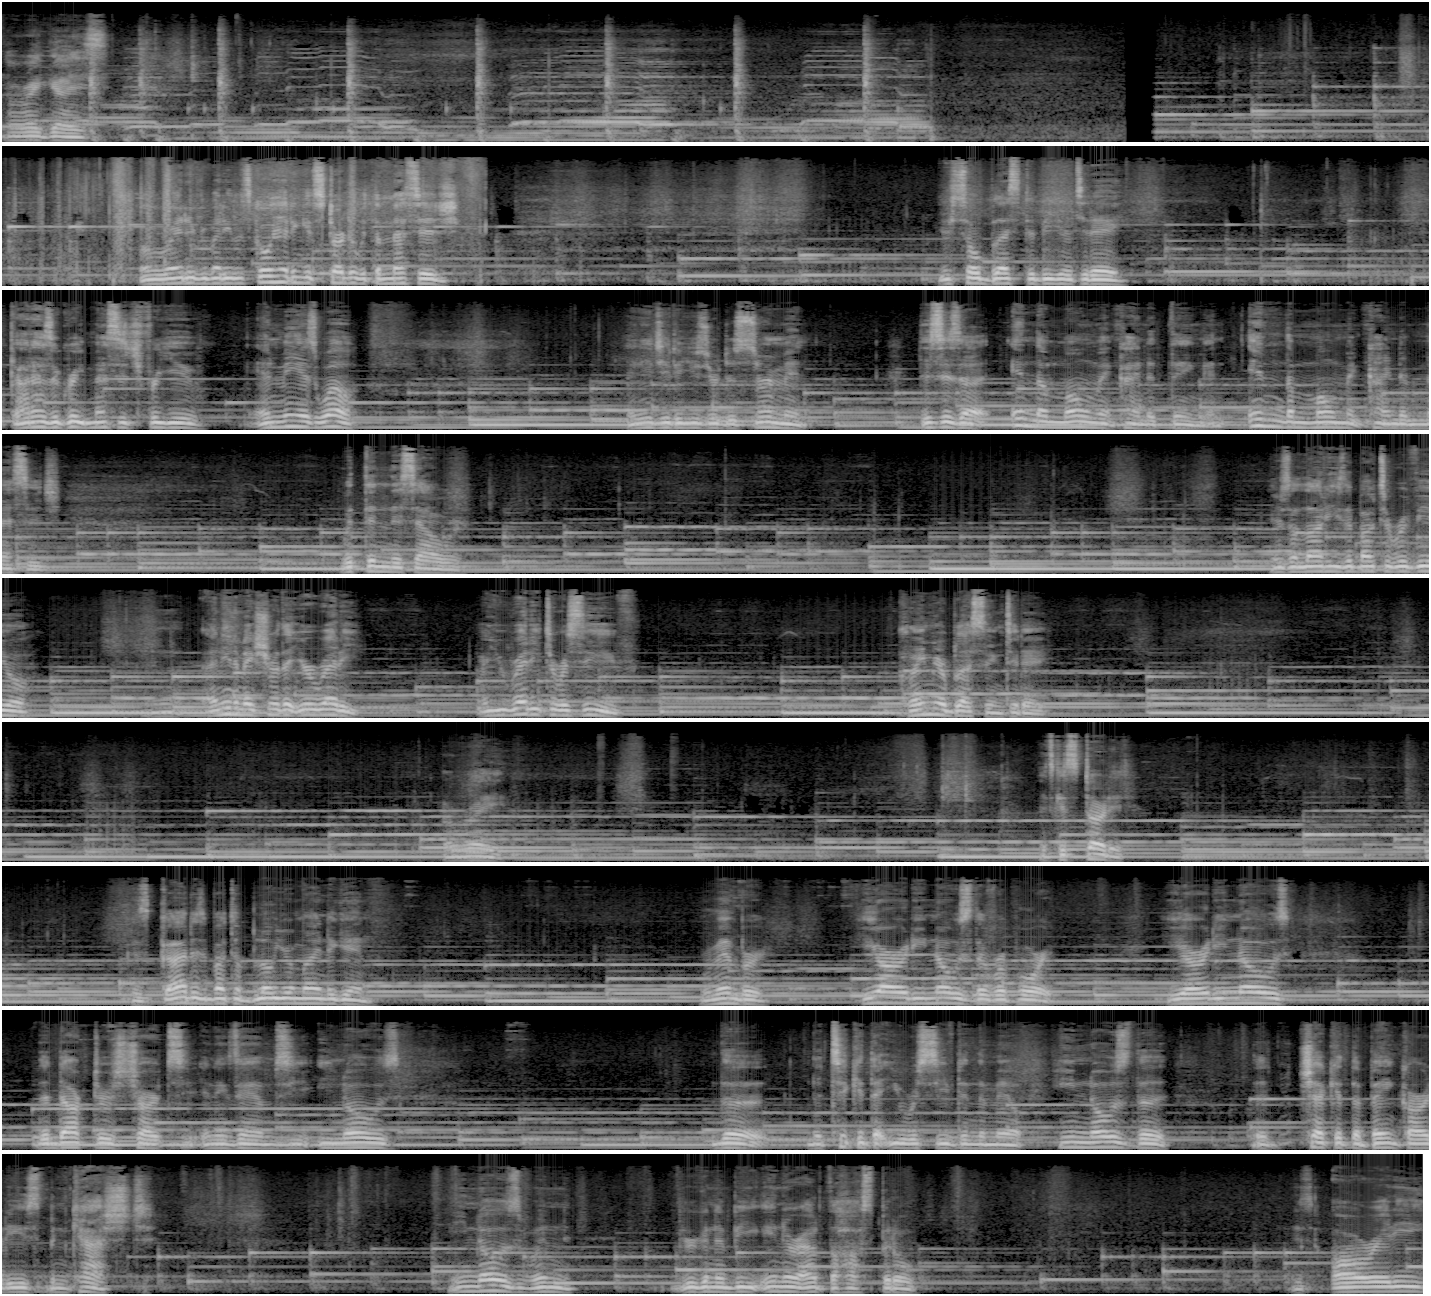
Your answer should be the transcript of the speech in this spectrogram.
All right, guys. All right, everybody, let's go ahead and get started with the message. You're so blessed to be here today. God has a great message for you and me as well. I need you to use your discernment. This is a in the moment kind of thing, an in the moment kind of message within this hour. There's a lot he's about to reveal. I need to make sure that you're ready. Are you ready to receive? Claim your blessing today. All right. Let's get started. Because God is about to blow your mind again. Remember, He already knows the report. He already knows the doctor's charts and exams. He, he knows the the ticket that you received in the mail. He knows the the check at the bank already's been cashed. He knows when you're gonna be in or out of the hospital. It's already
